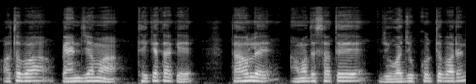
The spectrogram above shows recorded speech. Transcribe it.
অথবা প্যান্ট জামা থেকে থাকে, তাহলে আমাদের সাথে যোগাযোগ করতে পারেন।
